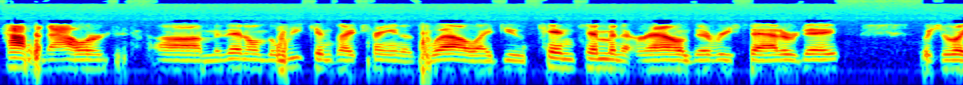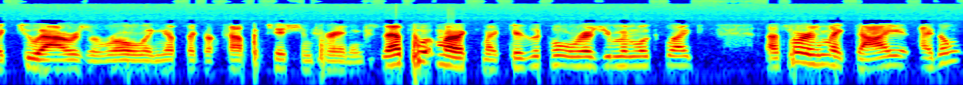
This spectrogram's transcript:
half an hour. Um, and then on the weekends, I train as well. I do 10 10 minute rounds every Saturday, which is like two hours of rolling. That's like our competition training. So that's what my my physical regimen looks like. As far as my diet, I don't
